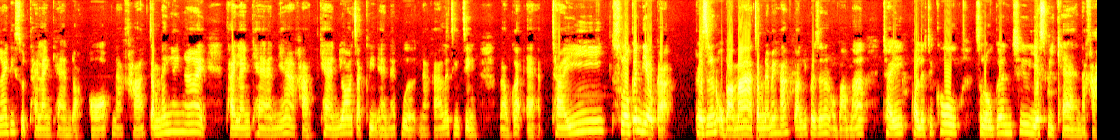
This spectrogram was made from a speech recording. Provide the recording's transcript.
ง่ายที่สุด thailandcan.org นะคะจำได้ง่ายๆ thailandcan เนี่ยค่ะ can ย่อจาก clean air network นะคะ และจริงๆ เราก็แอบใช้สโลแกนเดียวกับ President Obama จำได้ไหมคะ ตอนที่ President Obama ใช้ political slogan ชื่อ yes we can นะคะ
